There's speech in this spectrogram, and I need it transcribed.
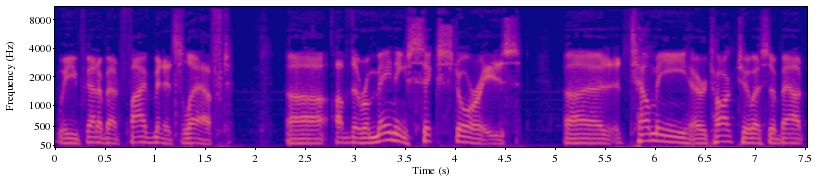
we've got about five minutes left. Uh, of the remaining six stories, uh, tell me or talk to us about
